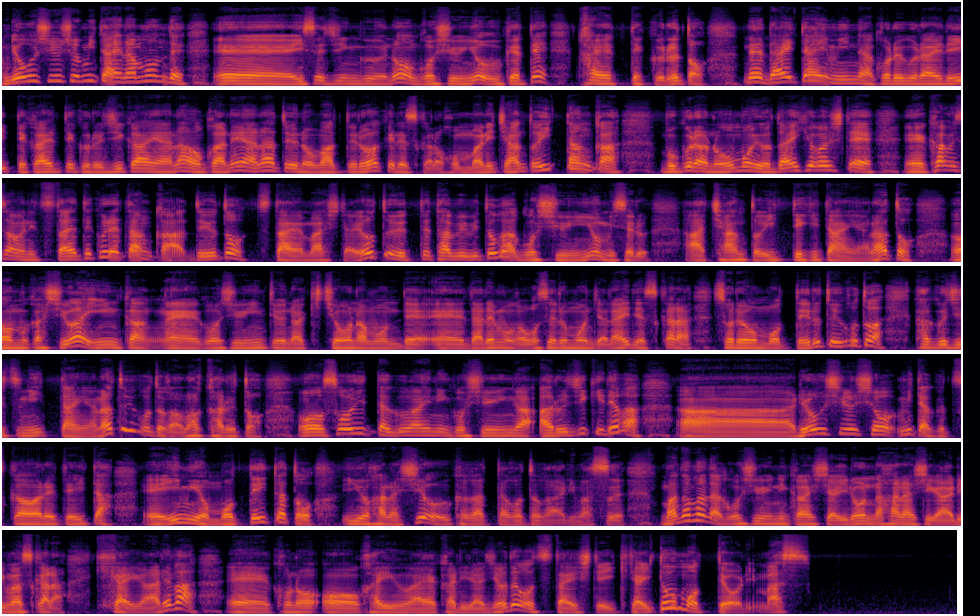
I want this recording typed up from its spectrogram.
領収書みたいなもんで、えー、伊勢神宮の御朱印を受けて帰ってくると。で、大体みんなこれぐらいで行って帰ってくる時間やな、お金やなというのを待ってるわけですから、ほんまにちゃんと行ったんか、僕らの思いを代表して、えー、神様に伝えてくれたんかというと、伝えましたよと言って旅人が御朱印を見せる。あ、ちゃんと行ってきたんやなと。昔は印鑑、えー、御朱印というのは貴重なもんで、えー、誰もが押せるもんじゃないですから、それを持っているということは確実に行ったんやなということことがわかると。そういった具合に御朱印がある時期では、あ領収書みたく使われていた、えー、意味を持っていたという話を伺ったことがあります。まだまだ御朱印に関してはいろんな話がありますから、機会があれば、えー、この開運あやかりラジオでお伝えしていきたいと思っております。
